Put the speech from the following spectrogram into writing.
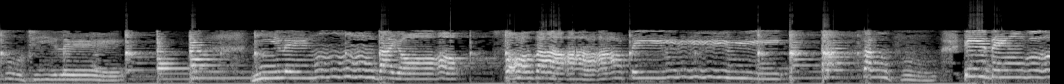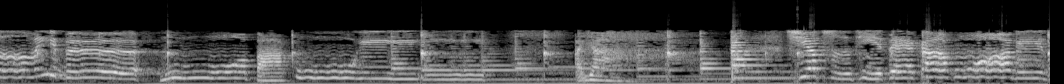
自起来，你领大要说啥对？生子一定是为伴莫把故意。哎呀！小吃天在干活的事，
